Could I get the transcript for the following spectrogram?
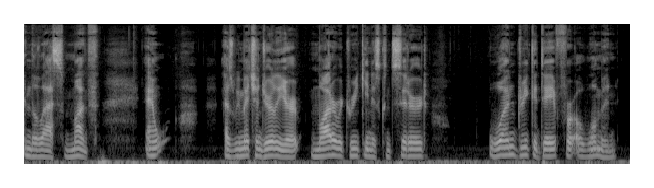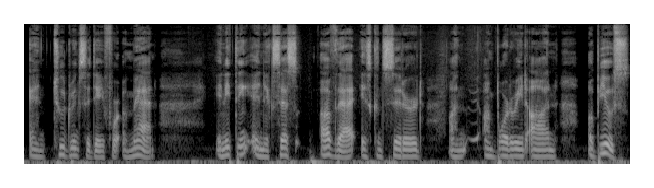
in the last month. And as we mentioned earlier, moderate drinking is considered one drink a day for a woman and two drinks a day for a man. Anything in excess of that is considered on, on bordering on abuse.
